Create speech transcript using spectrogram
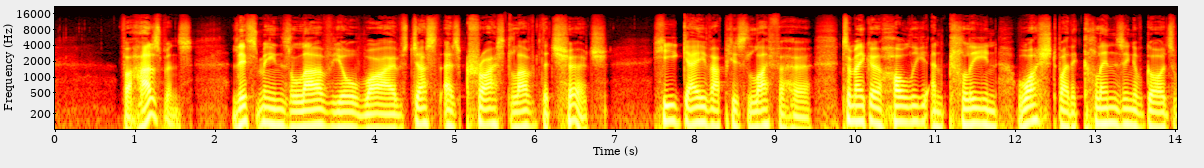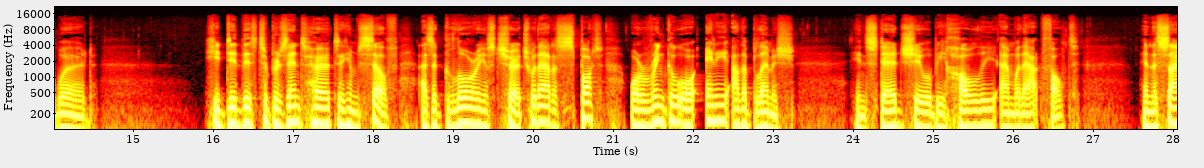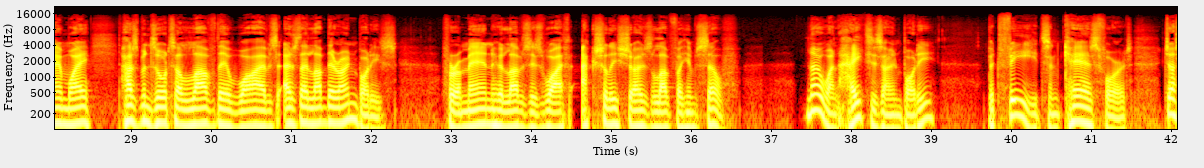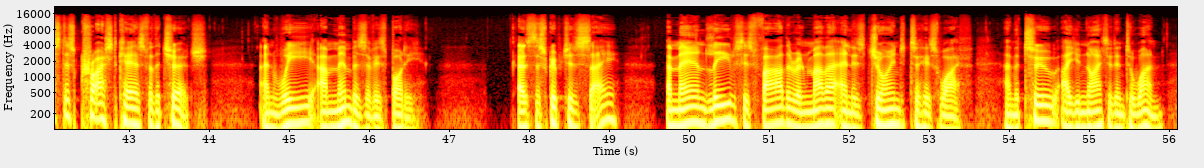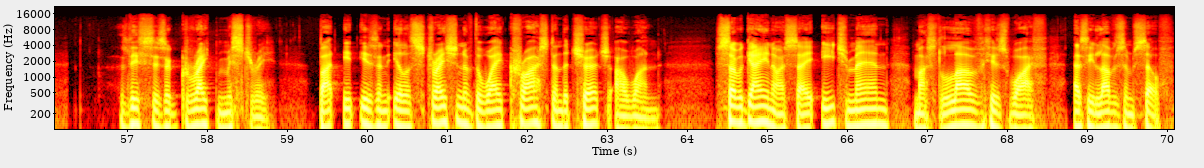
For husbands, this means love your wives just as Christ loved the church. He gave up his life for her to make her holy and clean, washed by the cleansing of God's word. He did this to present her to himself as a glorious church without a spot or wrinkle or any other blemish. Instead, she will be holy and without fault. In the same way, husbands ought to love their wives as they love their own bodies. For a man who loves his wife actually shows love for himself. No one hates his own body, but feeds and cares for it, just as Christ cares for the church, and we are members of his body. As the scriptures say, a man leaves his father and mother and is joined to his wife, and the two are united into one. This is a great mystery, but it is an illustration of the way Christ and the church are one. So again, I say, each man must love his wife as he loves himself,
